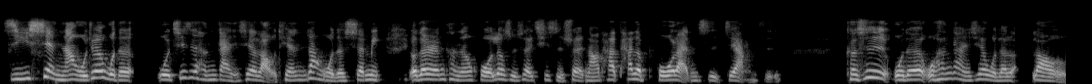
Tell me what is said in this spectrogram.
极限，然后我觉得我的。我其实很感谢老天，让我的生命，有的人可能活六十岁、七十岁，然后他他的波澜是这样子。可是我的我很感谢我的老，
